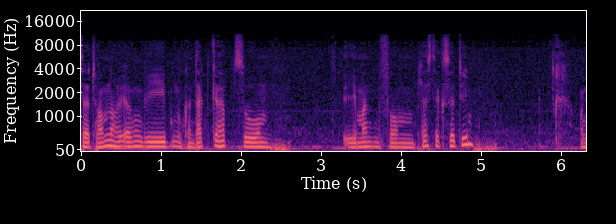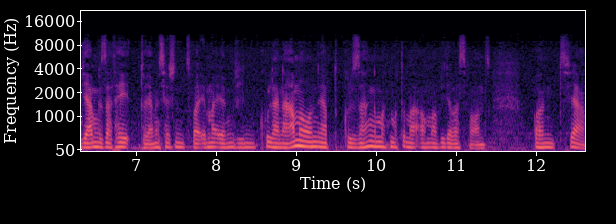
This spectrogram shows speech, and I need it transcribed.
der Tom noch irgendwie einen Kontakt gehabt zu jemandem vom Plastic City. Und die haben gesagt, hey, Toyami Sessions war immer irgendwie ein cooler Name und ihr habt coole Sachen gemacht, macht immer auch mal wieder was für uns. Und ja,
